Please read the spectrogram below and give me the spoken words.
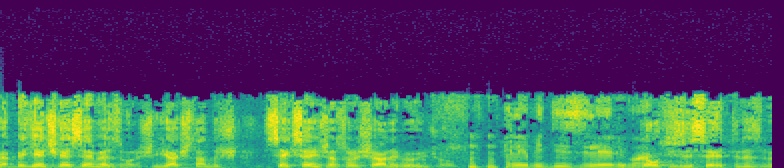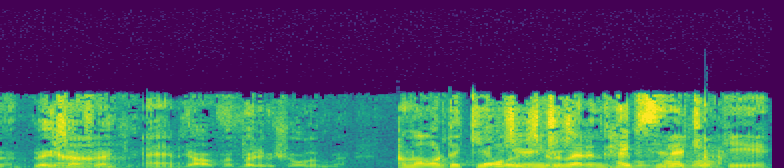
Ben, ben gençken sevmezdim onu. Şimdi yaşlandı. 80 yaşından sonra şahane bir oyuncu oldu. Hele bir dizileri var. ya o diziyi seyrettiniz mi? Grace Ya, and Frankie. evet. Ya böyle bir şey olur mu? Ama oradaki 18 kere oyuncuların hepsi de çok iyi.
